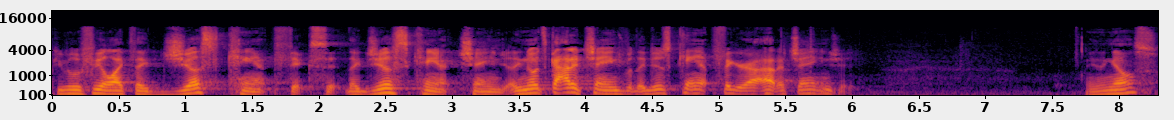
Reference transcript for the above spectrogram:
People who feel like they just can't fix it. They just can't change it. They know it's got to change, but they just can't figure out how to change it. Anything else?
